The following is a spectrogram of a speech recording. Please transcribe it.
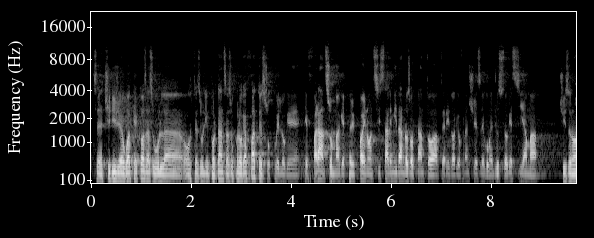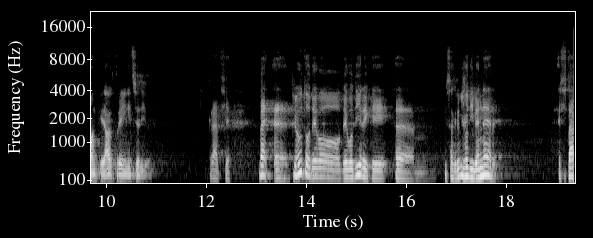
se ci dice qualche cosa sul, oltre sull'importanza, su quello che ha fatto e su quello che, che farà, insomma, che per, poi non si sta limitando soltanto al territorio francese come è giusto che sia, ma ci sono anche altre iniziative. Grazie. Beh, eh, prima di tutto devo, devo dire che eh, il sacrificio di Venner è stato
